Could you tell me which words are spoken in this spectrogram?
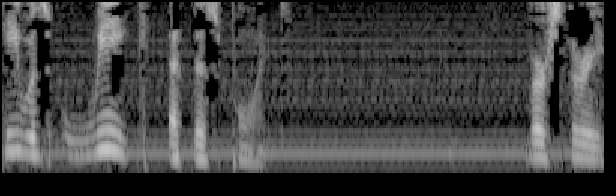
He was weak at this point. Verse 3.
